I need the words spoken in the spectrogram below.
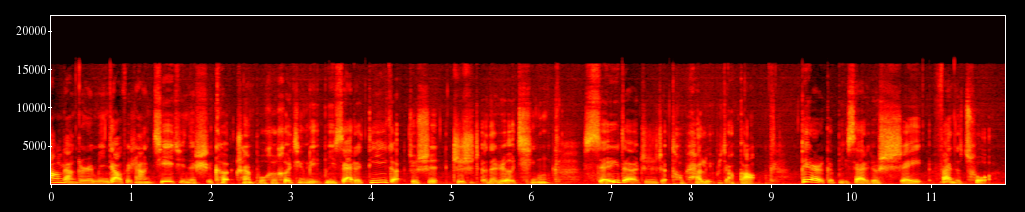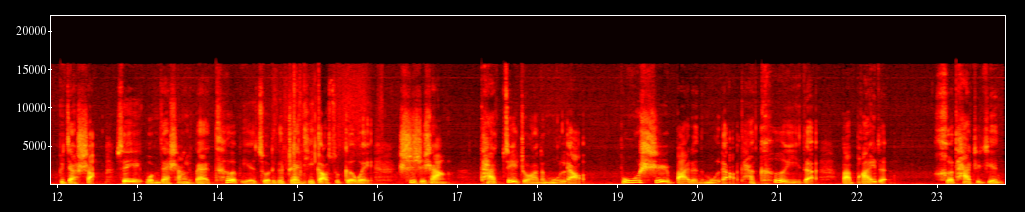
当两个人民调非常接近的时刻，川普和贺锦丽比赛的第一个就是支持者的热情，谁的支持者投票率比较高；第二个比赛的就是谁犯的错比较少。所以我们在上礼拜特别做了一个专题，告诉各位，事实上他最重要的幕僚不是拜登的幕僚，他刻意的把拜登和他之间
